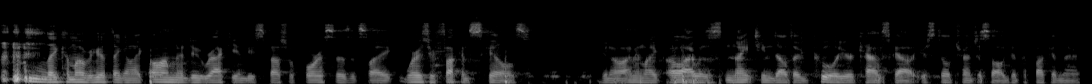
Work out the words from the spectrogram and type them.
they come over here thinking like, oh, I'm gonna do recce and be special forces. It's like, where's your fucking skills? You know, I mean, like, oh, I was 19 Delta, cool. You're a Cav Scout. You're still trench assault. Get the fuck in there.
